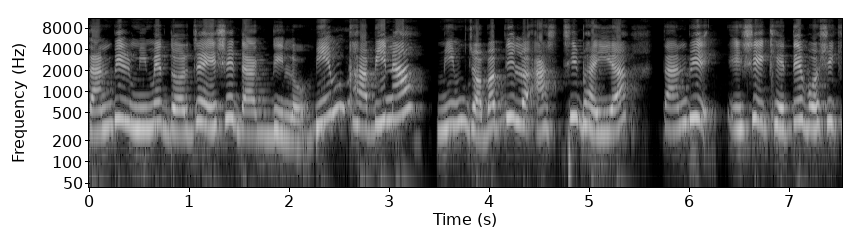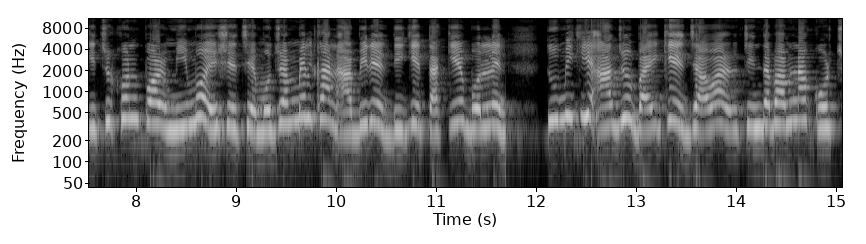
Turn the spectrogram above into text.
তানবীর মিমের দরজায় এসে ডাক দিল, মিম, খাবি না? মিম জবাব দিল, আসছি ভাইয়া। তানভীর এসে খেতে বসে কিছুক্ষণ পর মিমও এসেছে। মোজাম্মেল খান আবিরের দিকে তাকিয়ে বললেন, তুমি কি আজও বাইকে যাওয়ার চিন্তাভাবনা করছ?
